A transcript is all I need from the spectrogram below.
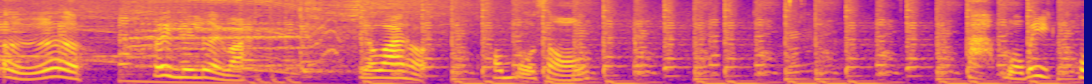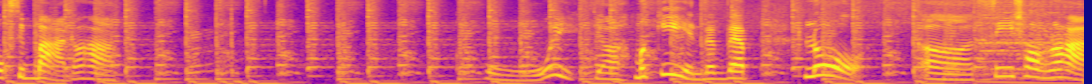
เออ เฮ้ย เรื่อยๆว่ะเยาว่าเถอะคอมโบสองอะ บวกไปอีก 60 บาทเนาะค่ะโอ้ยเดี๋ยวเมื่อกี้เห็นแบบแบบโล่ เอ่อซี่ช่องเนาะค่ะ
